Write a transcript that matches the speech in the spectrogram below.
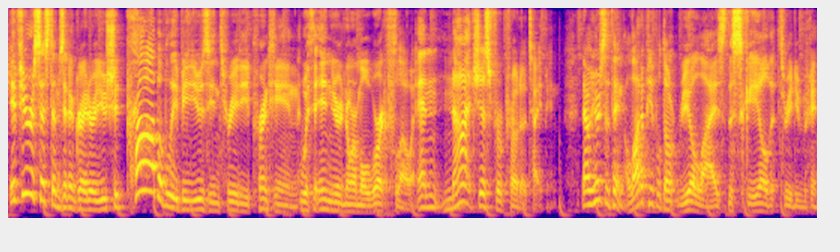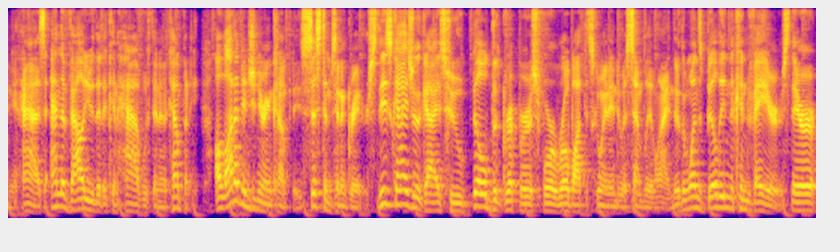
If you're a systems integrator, you should probably be using 3D printing within your normal workflow and not just for prototyping. Now, here's the thing a lot of people don't realize the scale that 3D printing has and the value that it can have within a company. A lot of engineering companies, systems integrators, these guys are the guys who build the grippers for a robot that's going into assembly line. They're the ones building the conveyors. They're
